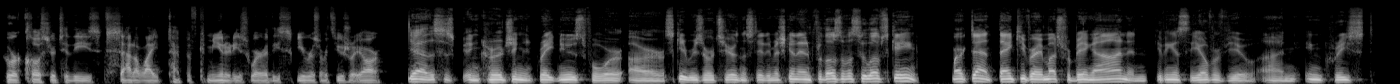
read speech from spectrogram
who are closer to these satellite type of communities where these ski resorts usually are. Yeah, this is encouraging and great news for our ski resorts here in the state of Michigan and for those of us who love skiing. Mark Dent, thank you very much for being on and giving us the overview on increased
